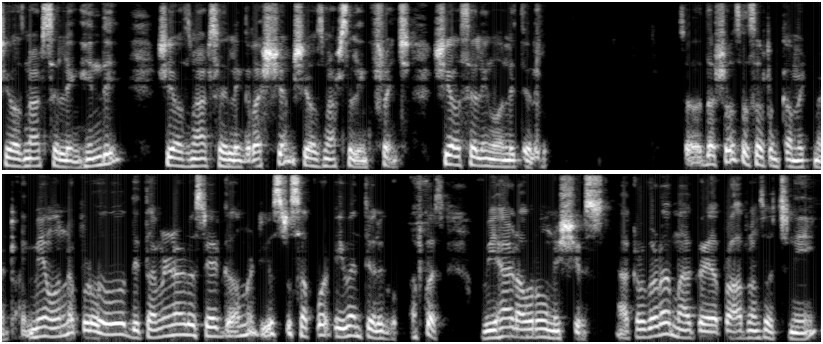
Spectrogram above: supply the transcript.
she was not selling Hindi, she was not selling Russian, she was not selling French. She was selling only Telugu. So that shows a certain commitment. మేము ఉన్నప్పుడు the Tamil Nadu state government used to support even Telugu. Of course we had our own issues. అక్కడ కూడా మాకు ప్రాబ్లమ్స్ వచ్చినాయి.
